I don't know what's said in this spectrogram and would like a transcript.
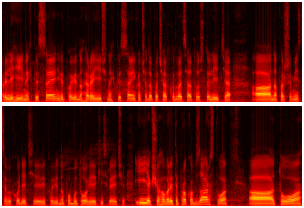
релігійних пісень, відповідно героїчних пісень, хоча до початку ХХ століття. А на перше місце виходять е, відповідно побутові якісь речі. І якщо говорити про кобзарство, то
